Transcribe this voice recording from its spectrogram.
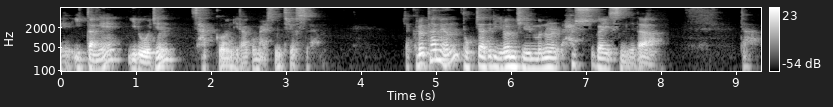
예, 이 땅에 이루어진 사건이라고 말씀드렸어요. 자, 그렇다면 독자들이 이런 질문을 할 수가 있습니다. 자,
